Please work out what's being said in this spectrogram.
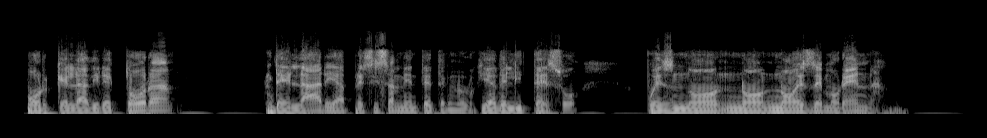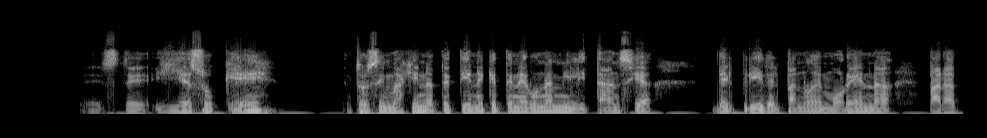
porque la directora del área precisamente de tecnología del ITESO, pues no, no, no es de Morena. Este, ¿y eso qué? Entonces imagínate, tiene que tener una militancia del PRI, del PANO de Morena, para,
